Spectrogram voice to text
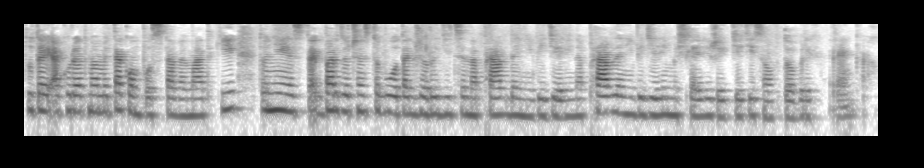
tutaj akurat mamy taką postawę matki. To nie jest tak, bardzo często było tak, że rodzice naprawdę nie wiedzieli, naprawdę nie wiedzieli, myśleli, że ich dzieci są w dobrych rękach.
